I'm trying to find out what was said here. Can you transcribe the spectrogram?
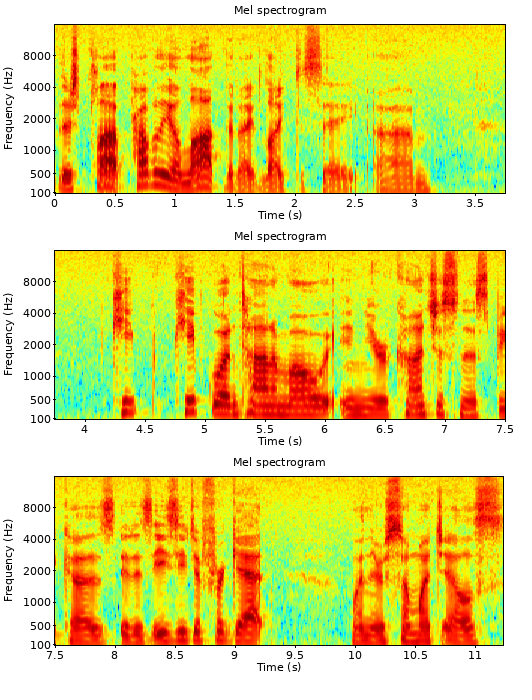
There's pl- probably a lot that I'd like to say. Um, keep keep Guantanamo in your consciousness because it is easy to forget when there's so much else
